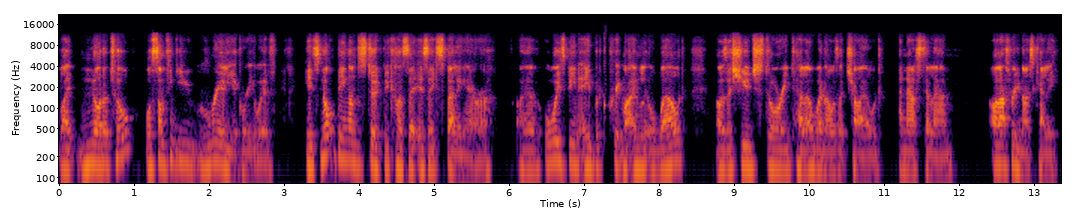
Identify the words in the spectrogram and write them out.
Like, not at all? Or something you really agree with? It's not being understood because there is a spelling error. I have always been able to create my own little world. I was a huge storyteller when I was a child, and now still am. Oh, that's really nice, Kelly.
